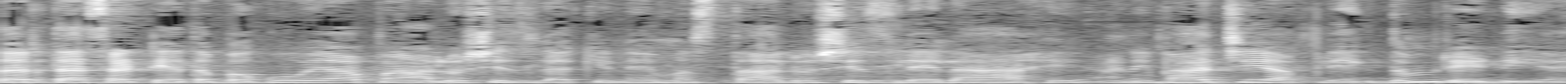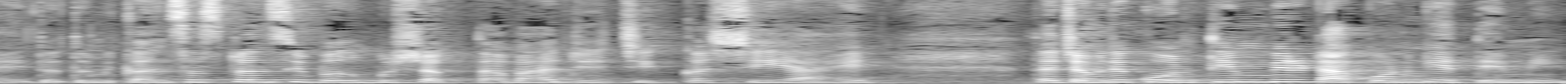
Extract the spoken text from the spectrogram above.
तर त्यासाठी आता बघूया आपण आलू शिजला की नाही. मस्त आलू शिजलेला आहे आणि भाजी आपली एकदम रेडी आहे. तर तुम्ही कन्सिस्टन्सी बघू शकता भाजीची कशी आहे. त्याच्यामध्ये कोथिंबीर टाकून घेते मी.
